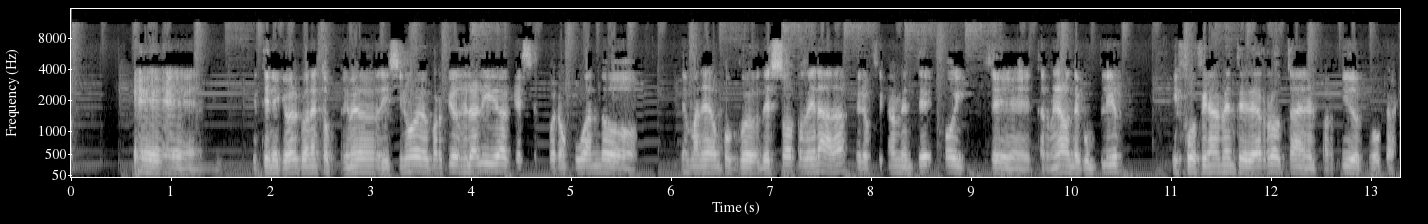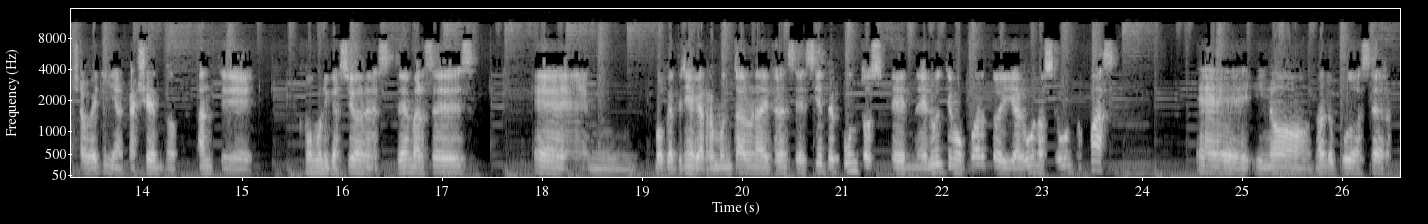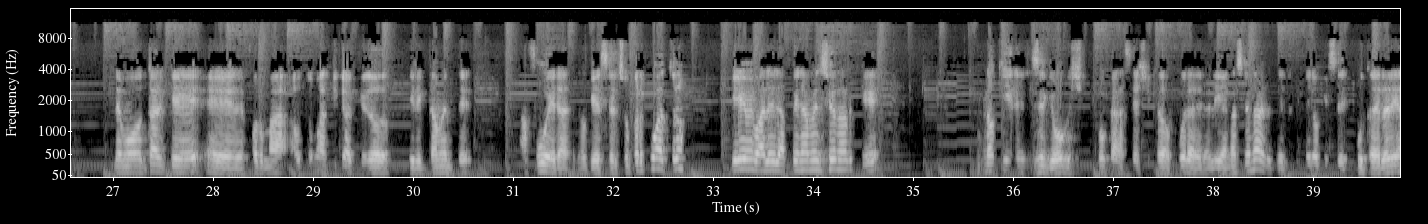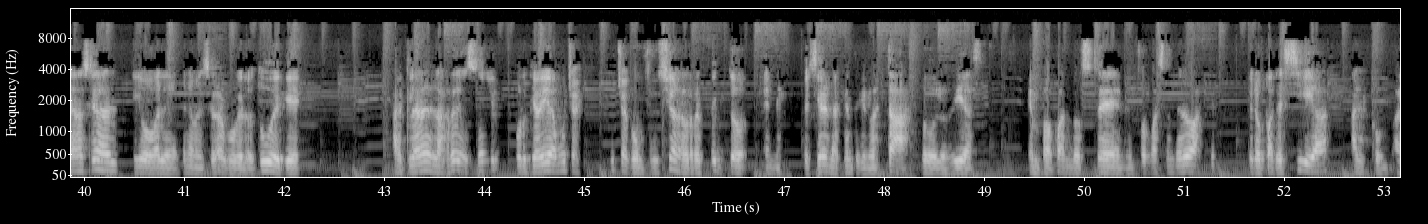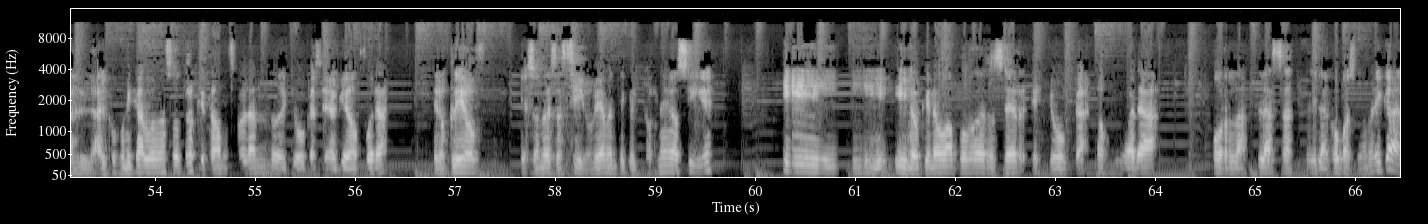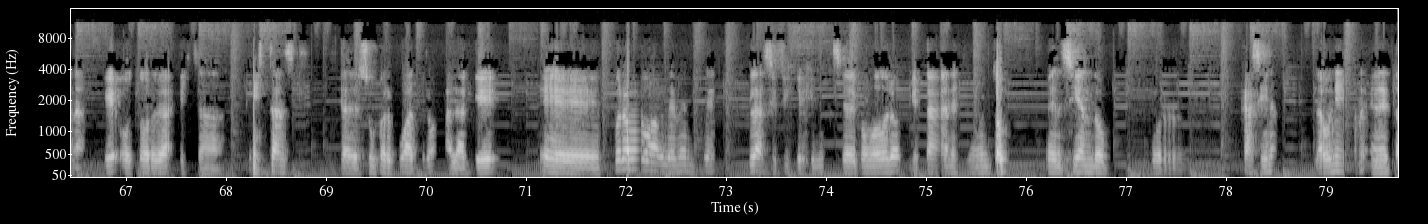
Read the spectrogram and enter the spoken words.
eh, que tiene que ver con estos primeros 19 partidos de la liga que se fueron jugando de manera un poco desordenada, pero finalmente hoy se terminaron de cumplir y fue finalmente derrota en el partido que Boca ya venía cayendo ante comunicaciones de Mercedes. Eh, Boca tenía que remontar una diferencia de 7 puntos en el último cuarto y algunos segundos más eh, y no, no lo pudo hacer. De modo tal que eh, de forma automática quedó directamente afuera de lo que es el Super 4, que vale la pena mencionar que no quiere decir que Boca, se haya quedado fuera de la Liga Nacional, de, lo que se disputa de la Liga Nacional, digo, vale la pena mencionar porque lo tuve que aclarar en las redes hoy, porque había mucha, mucha confusión al respecto, en especial en la gente que no está todos los días empapándose en información del básquet, pero parecía, al, comunicarlo nosotros, que estábamos hablando de que Boca se había quedado fuera de los playoffs, eso no es así, obviamente que el torneo sigue, y, lo que no va a poder hacer es que Boca no jugará por las plazas de la Copa Sudamericana, que otorga esta instancia de Super 4 a la que eh, probablemente clasifique Gimnasia de Comodoro, que está en este momento venciendo por casi nada la Unión en el,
